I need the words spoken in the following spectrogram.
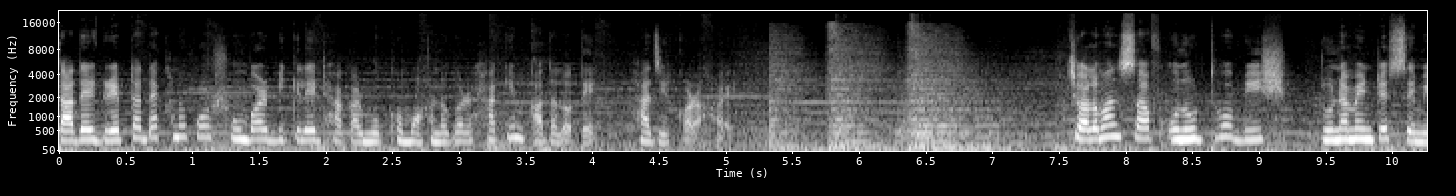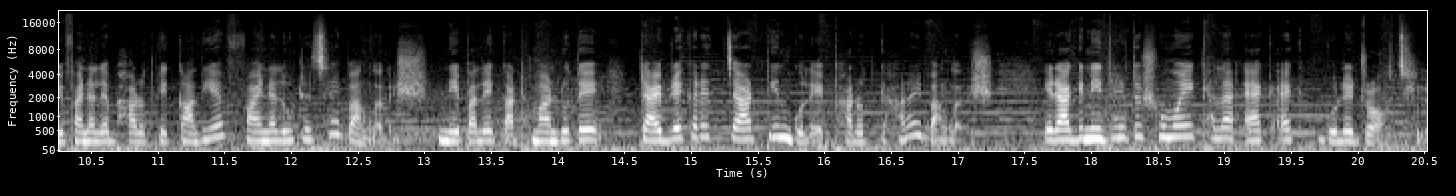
তাদের গ্রেপ্তার দেখানোর পর সোমবার বিকেলে ঢাকার মুখ্য মহানগর হাকিম আদালতে হাজির করা হয়। চলমান সাফ অনূর্ধ্ব বিশ টুর্নামেন্টের সেমিফাইনালে ভারতকে কাঁদিয়ে ফাইনালে উঠেছে বাংলাদেশ। নেপালে কাঠমান্ডুতে টাইব্রেকারে চার তিন গোলে ভারতকে হারায় বাংলাদেশ। এর আগে নির্ধারিত সময়ে খেলা এক এক গোলে ড্র ছিল।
